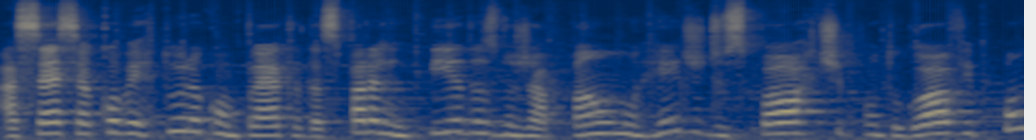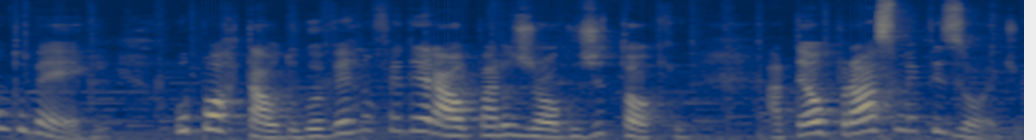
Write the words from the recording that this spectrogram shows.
Acesse a cobertura completa das Paralimpíadas no Japão no rededesporte.gov.br, o portal do governo federal para os Jogos de Tóquio. Até o próximo episódio.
